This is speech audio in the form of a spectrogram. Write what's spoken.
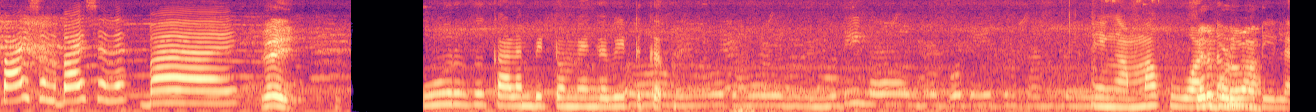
பாய் சொல்லு பாய் சொல்லு. பாய். ஊருக்கு கிளம்பிட்டோம் எங்கள் வீட்டுக்கு. எங்கள் அம்மாவுக்கு உடம்பு முடியல.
